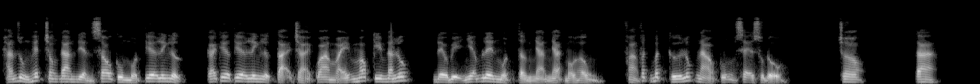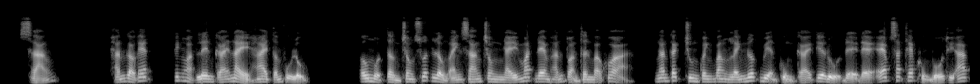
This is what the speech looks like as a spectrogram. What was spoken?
Hắn dùng hết trong đan điền sau cùng một tia linh lực cái tia tia linh lực tại trải qua máy móc kim đan lúc đều bị nhiễm lên một tầng nhàn nhạt, nhạt màu hồng phản phất bất cứ lúc nào cũng sẽ sụp đổ. Cho ta. Sáng. Hắn gào thét kích hoạt lên cái này hai tấm phủ lục. Ông một tầng trong suốt lồng ánh sáng trong nháy mắt đem hắn toàn thân bao khỏa, ngăn cách chung quanh băng lánh nước biển cùng cái tia đủ để đè ép sắt thép khủng bố thủy áp.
